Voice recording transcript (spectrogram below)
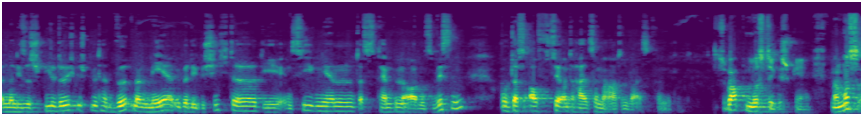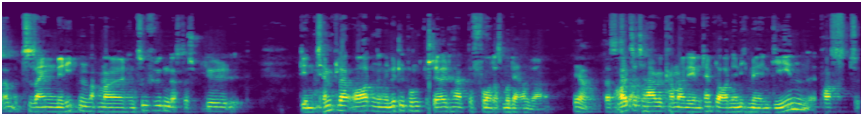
wenn man dieses Spiel durchgespielt hat, wird man mehr über die Geschichte, die Insignien des Tempelordens wissen und das auf sehr unterhaltsame Art und Weise vermittelt. Das ist überhaupt ein lustiges Spiel. Man muss aber zu seinen Meriten nochmal hinzufügen, dass das Spiel den Templerorden in den Mittelpunkt gestellt hat, bevor das modern war. Ja, Heutzutage kann man dem Templerorden ja nicht mehr entgehen. Post,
